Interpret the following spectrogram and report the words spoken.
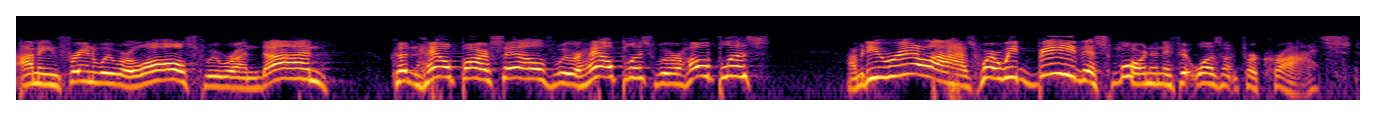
I mean, friend, we were lost, we were undone, couldn't help ourselves, we were helpless, we were hopeless. I mean, do you realize where we'd be this morning if it wasn't for Christ?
